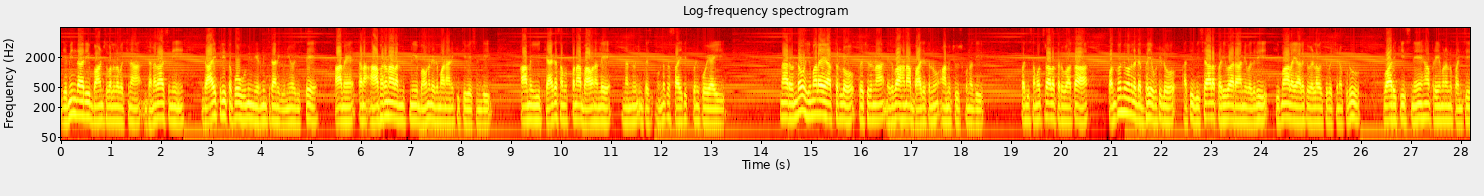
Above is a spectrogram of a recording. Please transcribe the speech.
జమీందారీ బాండ్స్ వలన వచ్చిన ధనరాశిని గాయత్రి తపోభూమిని నిర్మించడానికి వినియోగిస్తే ఆమె తన ఆభరణాలన్నింటినీ భవన నిర్మాణానికి ఇచ్చివేసింది. ఆమె ఈ త్యాగ సమర్పణ భావనలే నన్ను ఇంత ఉన్నత స్థాయికి కొనిపోయాయి నా రెండవ హిమాలయ యాత్రలో ప్రచురణ నిర్వహణ బాధ్యతను ఆమె చూసుకున్నది. పది సంవత్సరాల తరువాత పంతొమ్మిది వందల డెబ్భై ఒకటిలో అతి విశాల పరివారాన్ని వదిలి హిమాలయాలకు వెళ్ళవలసి వచ్చినప్పుడు వారికి స్నేహ ప్రేమలను పంచి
